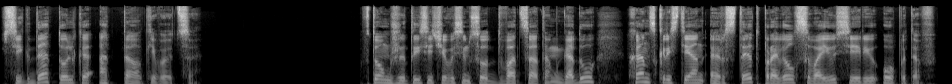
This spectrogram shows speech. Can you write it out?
всегда только отталкиваются. В том же 1820 году Ханс Кристиан Эрстед провел свою серию опытов.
